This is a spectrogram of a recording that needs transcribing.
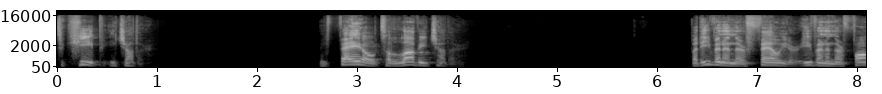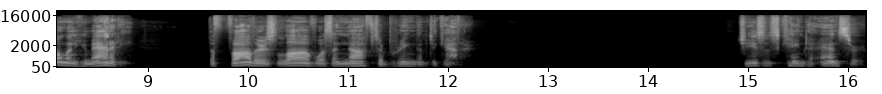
to keep each other. They failed to love each other. But even in their failure, even in their fallen humanity, the Father's love was enough to bring them together. Jesus came to answer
